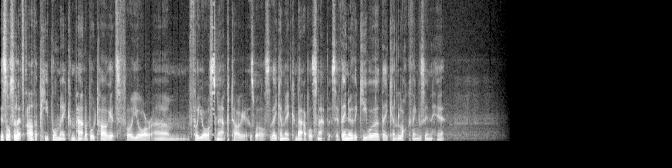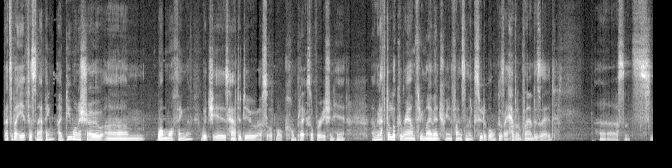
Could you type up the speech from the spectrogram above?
This also lets other people make compatible targets for your um, for your snap target as well, so they can make compatible snappers. If they know the keyword, they can lock things in here. That's about it for snapping. I do want to show um, one more thing though, which is how to do a sort of more complex operation here. I'm going to have to look around through my inventory and find something suitable because I haven't planned a Z. Uh, so let's see,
